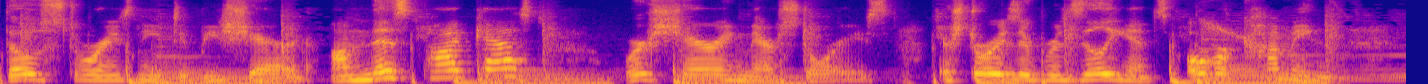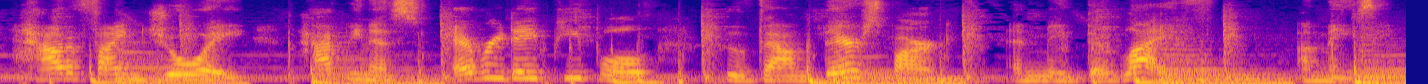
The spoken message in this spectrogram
those stories need to be shared. On this podcast, we're sharing their stories, their stories of resilience, overcoming, how to find joy, happiness, everyday people who found their spark and made their life amazing.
